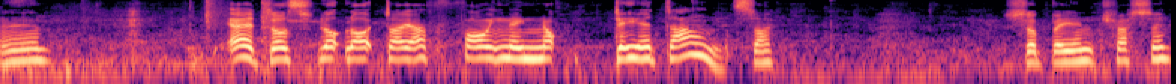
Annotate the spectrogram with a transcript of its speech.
Um, yeah, it does look like they have finally knocked Dia down, so should be interesting.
